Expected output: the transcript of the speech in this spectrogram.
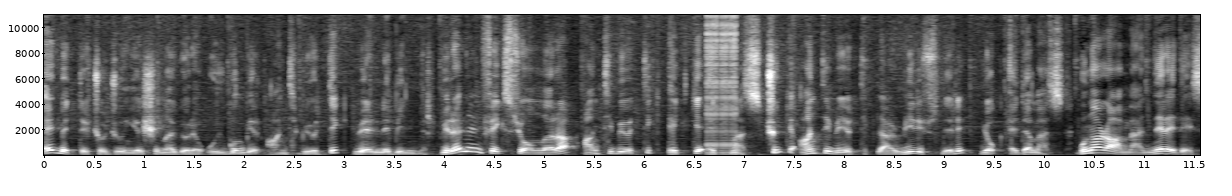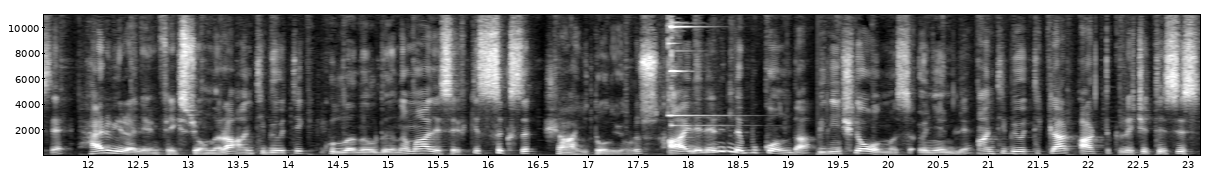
elbette çocuğun yaşına göre uygun bir antibiyotik verilebilir. Viral enfeksiyonlara antibiyotik etki etmez. Çünkü antibiyotikler virüsleri yok edemez. Buna rağmen neredeyse her viral enfeksiyonlara antibiyotik kullanıldığına maalesef ki sık sık şahit oluyoruz. Ailelerin de bu konuda bilinçli olması önemli. Antibiyotikler artık reçetesiz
